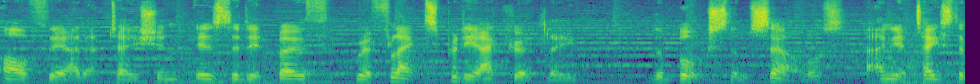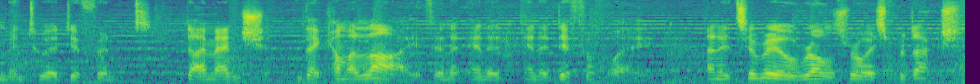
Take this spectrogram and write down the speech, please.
of the adaptation is that it both reflects pretty accurately the books themselves and yet takes them into a different dimension. They come alive in a, in a, in a different way and it's a real Rolls-Royce production.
